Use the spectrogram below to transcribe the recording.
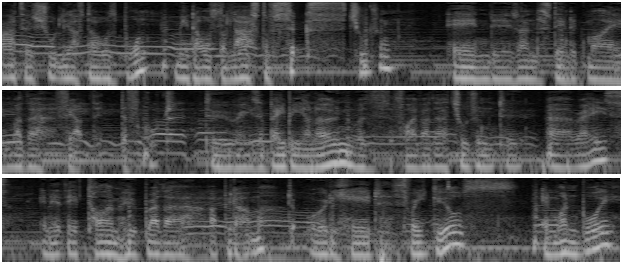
parted shortly after I was born. Meant I was the last of six children. And as I understand it, my mother felt it difficult to raise a baby alone with five other children to uh, raise. And at that time, her brother Apirahama already had three girls and one boy.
